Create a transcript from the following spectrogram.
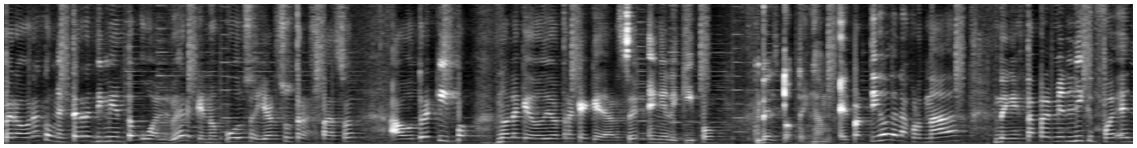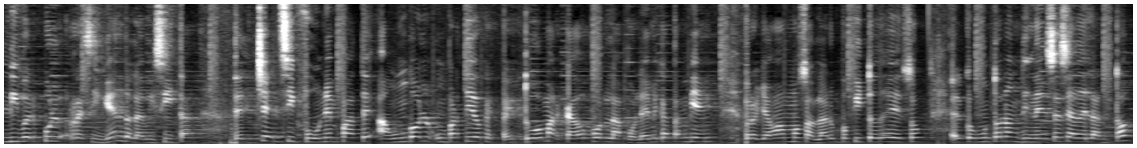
pero ahora con este rendimiento o al ver que no pudo sellar su traspaso a otro equipo, no le quedó de otra que quedarse en el equipo del Tottenham. El partido de la jornada en esta Premier League fue el Liverpool recibiendo la visita del Chelsea. Fue un empate a un gol, un partido que estuvo marcado por la polémica también, pero ya vamos a hablar un poquito de eso. El conjunto londinense se adelantó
